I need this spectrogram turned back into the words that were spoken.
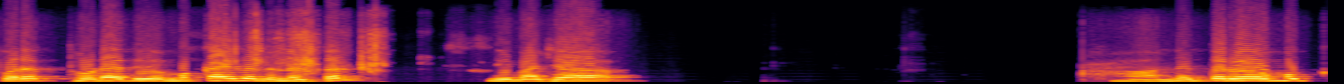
परत थोड्या दिवस मग काय झालं नंतर मी माझ्या हा नंतर मग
